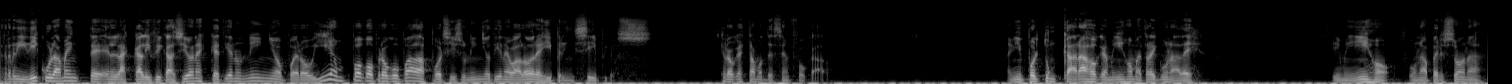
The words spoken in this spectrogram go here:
ridículamente en las calificaciones que tiene un niño, pero bien poco preocupadas por si su niño tiene valores y principios. Creo que estamos desenfocados. A mí me importa un carajo que mi hijo me traiga una D. Si mi hijo fue una persona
